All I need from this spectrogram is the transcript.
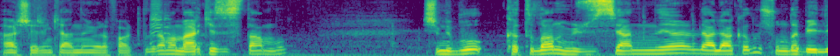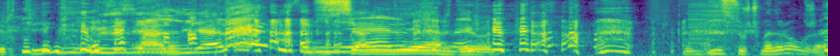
Her şehrin kendine göre farklıdır ama Merkez İstanbul. Şimdi bu katılan müzisyenlerle alakalı şunu da belirteyim. Müzisyenliğe. Müzisyenler diyor. Dil sürçmeleri olacak.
